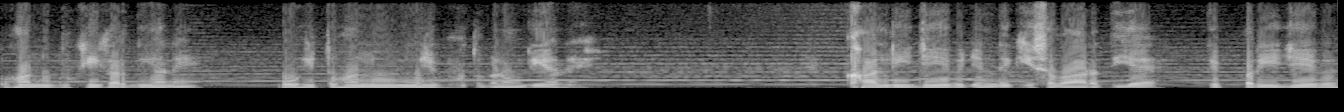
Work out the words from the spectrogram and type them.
ਤੁਹਾਨੂੰ ਦੁਖੀ ਕਰਦੀਆਂ ਨੇ, ਉਹੀ ਤੁਹਾਨੂੰ ਮਜ਼ਬੂਤ ਬਣਾਉਂਦੀਆਂ ਨੇ। ਖਾਲੀ ਜੇਬ ਜ਼ਿੰਦਗੀ ਸਵਾਰਦੀ ਹੈ ਤੇ ਭਰੀ ਜੇਬ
